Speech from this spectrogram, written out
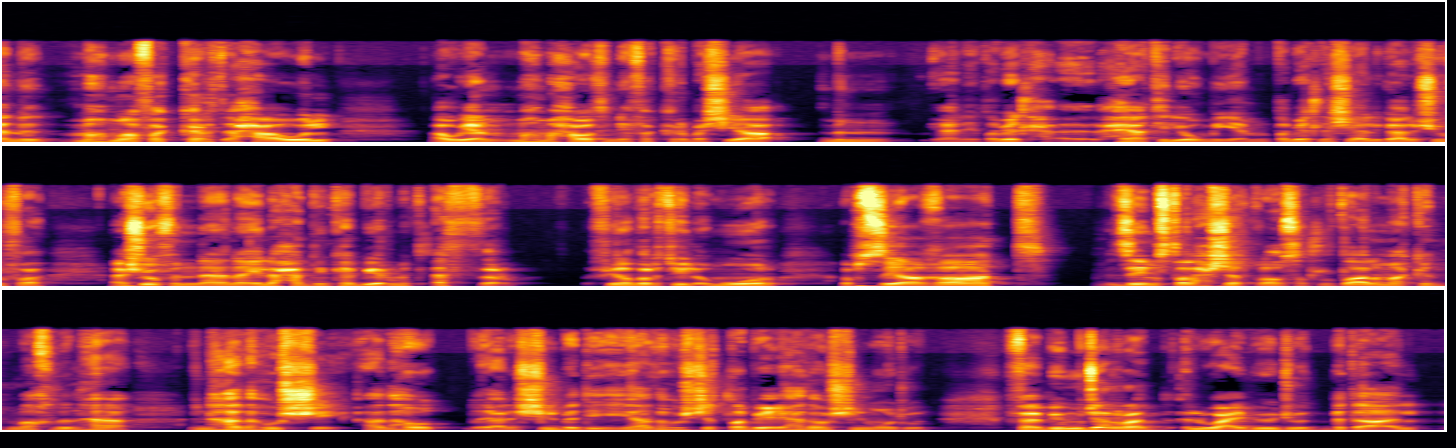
لأن مهما فكرت أحاول أو يعني مهما حاولت إني أفكر بأشياء من يعني طبيعة حياتي اليومية من طبيعة الأشياء اللي قاعد أشوفها أشوف إن أنا إلى حد كبير متأثر في نظرتي الأمور بصياغات زي مصطلح الشرق الأوسط لطالما كنت ماخذنها إن هذا هو الشيء هذا هو يعني الشيء البديهي هذا هو الشيء الطبيعي هذا هو الشيء الموجود. فبمجرد الوعي بوجود بدائل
